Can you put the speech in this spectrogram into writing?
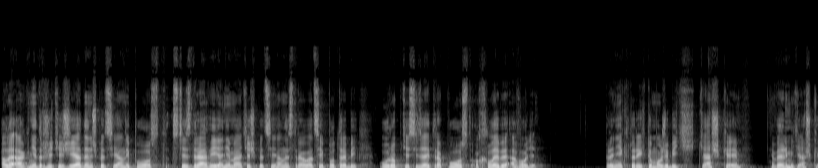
ale ak nedržíte žiaden špeciálny pôst, ste zdraví a nemáte špeciálne stravovacie potreby, urobte si zajtra pôst o chlebe a vode. Pre niektorých to môže byť ťažké, veľmi ťažké.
